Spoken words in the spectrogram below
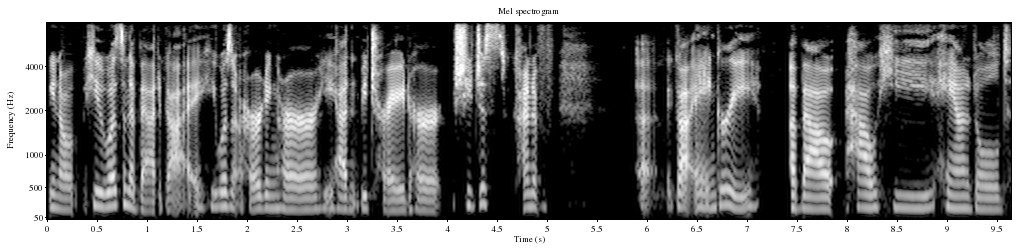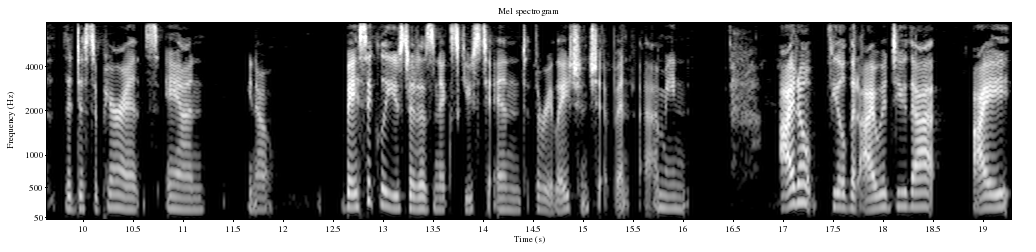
you know he wasn't a bad guy. He wasn't hurting her. He hadn't betrayed her. She just kind of uh, got angry about how he handled the disappearance and you know basically used it as an excuse to end the relationship and i mean I don't feel that I would do that. I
